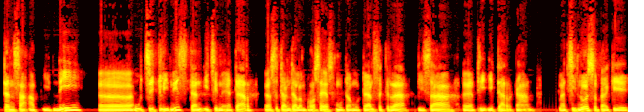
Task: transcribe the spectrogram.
Dan saat ini uh, uji klinis dan izin edar uh, sedang dalam proses. Mudah-mudahan segera bisa uh, diedarkan. Nah, sebagai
